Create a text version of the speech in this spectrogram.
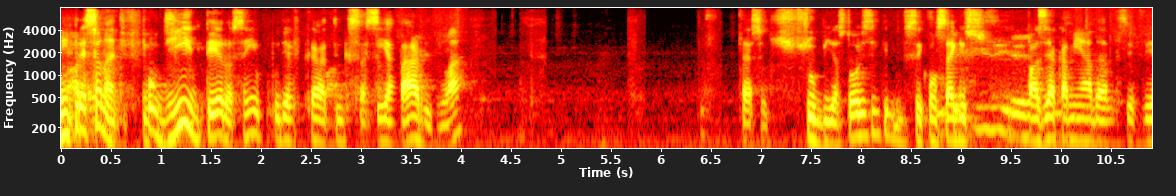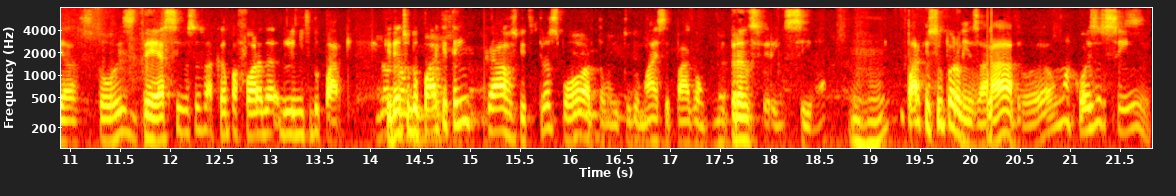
impressionante. Ficou o dia inteiro assim, eu podia ficar tive que sair à tarde de lá. É, Você subir as torres, você- você consegue fazer a caminhada, você vê as torres, desce e você acampa fora da- do limite do parque. Porque dentro do parque tem carros que te transportam e tudo mais, você paga um transfer em si, né? Uhum. um parque super organizado, é uma coisa assim.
